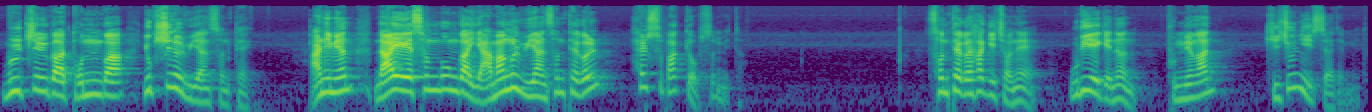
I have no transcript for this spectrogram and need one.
물질과 돈과 육신을 위한 선택, 아니면 나의 성공과 야망을 위한 선택을 할 수밖에 없습니다. 선택을 하기 전에 우리에게는 분명한 기준이 있어야 됩니다.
